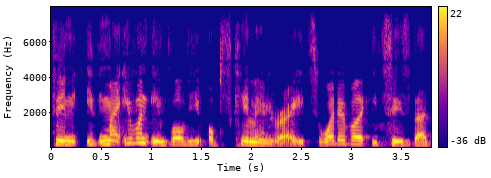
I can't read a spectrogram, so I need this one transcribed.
thing, it might even involve you upscaling, right? Whatever it is that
